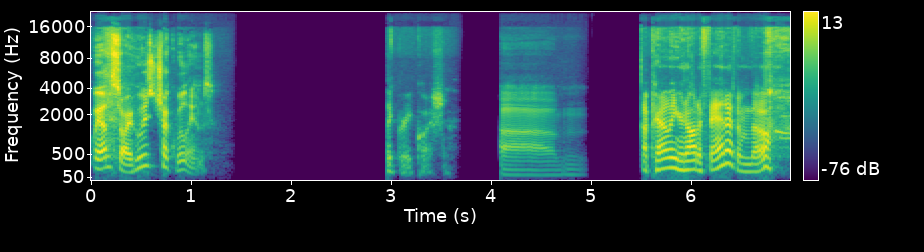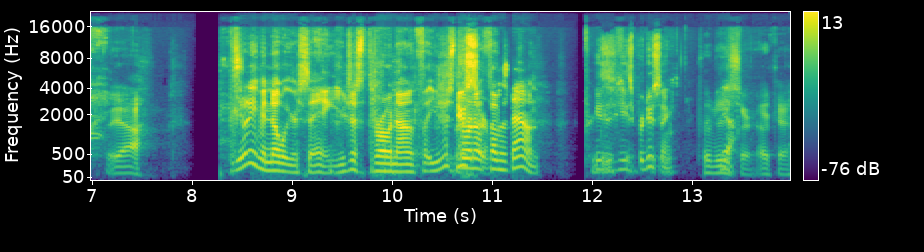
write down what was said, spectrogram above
Wait, I'm sorry. Who is Chuck Williams? That's a great question. Um, Apparently, you're not a fan of him, though. yeah. You don't even know what you're saying. You're just throwing out. You're just throwing Producer. out thumbs down. He's he's producing. Producer. Okay.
